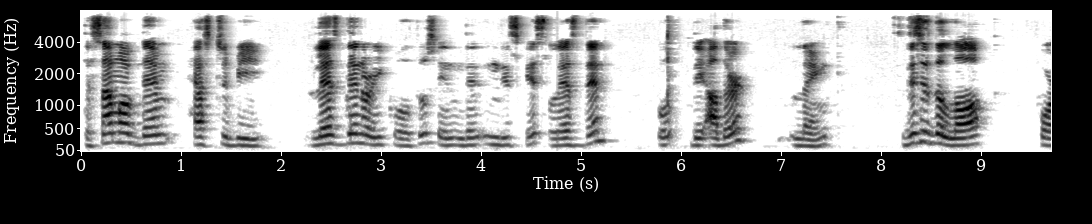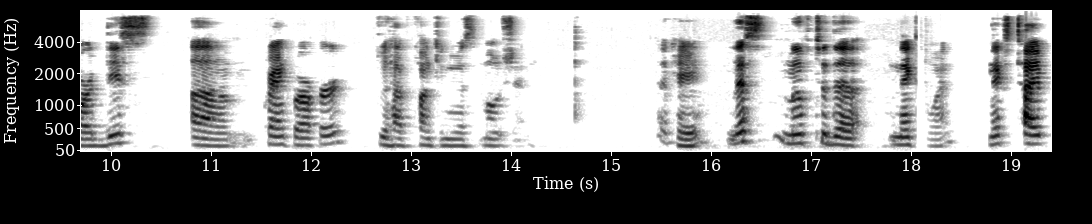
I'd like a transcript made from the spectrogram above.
The sum of them has to be less than or equal to, so in, the, in this case, less than the other length. So this is the law for this um, crank rocker to have continuous motion. Okay, let's move to the next one. Next type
